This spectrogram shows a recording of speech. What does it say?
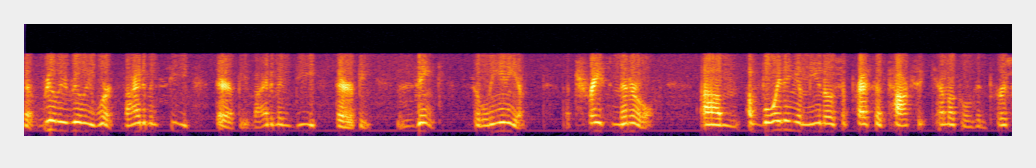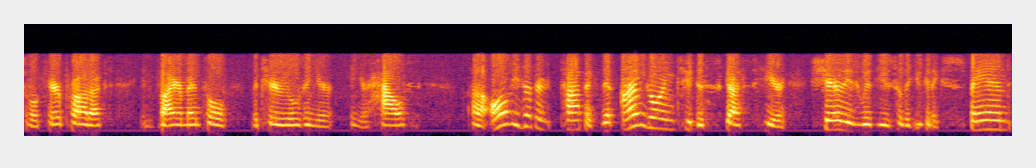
that really, really work vitamin C therapy, vitamin D therapy, zinc, selenium, trace minerals, um, avoiding immunosuppressive toxic chemicals in personal care products, environmental materials in your in your house, uh, all these other topics that I'm going to discuss here. Share these with you so that you can expand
